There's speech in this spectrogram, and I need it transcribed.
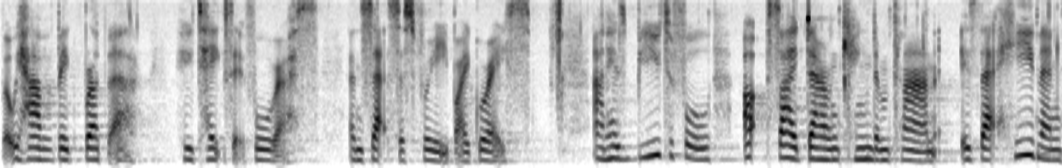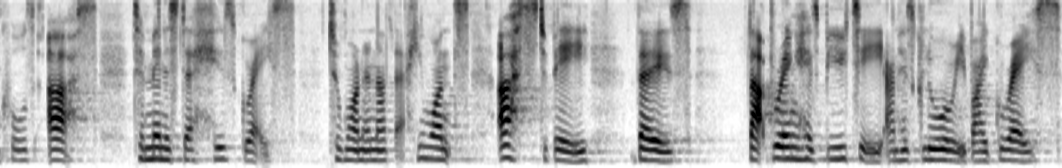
but we have a big brother who takes it for us and sets us free by grace. And his beautiful upside down kingdom plan is that he then calls us to minister his grace to one another. He wants us to be those that bring his beauty and his glory by grace,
